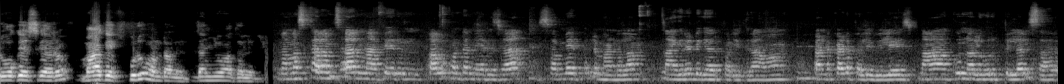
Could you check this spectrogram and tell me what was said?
లోకేష్ గారు మాకు ఎప్పుడు ఉండాలండి. ధన్యవాదాలండి. నమస్కారం సార్. నా పేరు పాల్కొంట నీరజ సమ్మేపల్లి మండలం నాగిరెడ్డి గారిపల్లి గ్రామం పండకాడపల్లి విలేజ్. నాకు నలుగురు పిల్లలు సార్.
